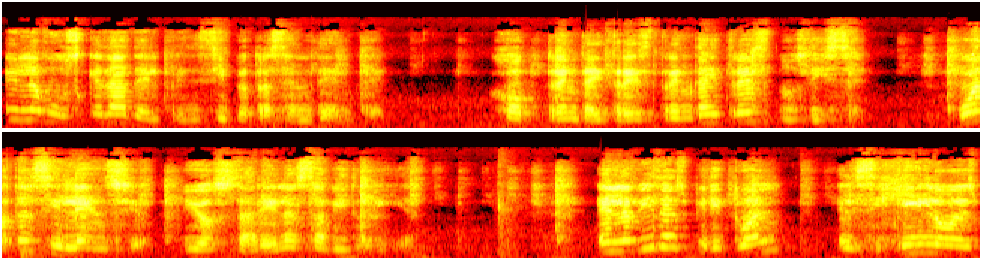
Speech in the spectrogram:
en la búsqueda del principio trascendente. Job 33:33 nos dice, guarda silencio y os daré la sabiduría. En la vida espiritual, el sigilo es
